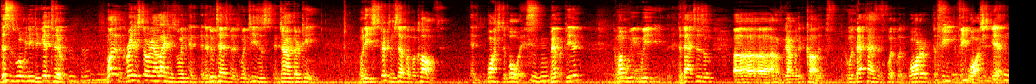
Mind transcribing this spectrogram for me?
This is where we need to get to. Mm-hmm. One of the greatest story I like is when in, in, the New Testament is when Jesus in John 13, when he stripped himself of a cloth and washed the boys. Mm-hmm. Remember Peter? The one we, we the baptism, uh, uh, uh I don't forgot what they call it. When baptized his foot with water, the feet, feet washing, yeah.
